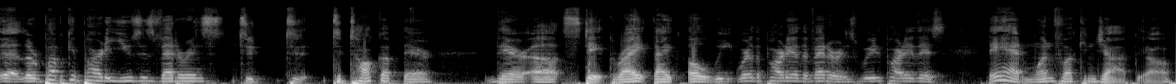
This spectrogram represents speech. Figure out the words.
Uh, the Republican Party uses veterans to to to talk up their their uh stick, right? Like, oh, we we're the party of the veterans. We're the party of this. They had one fucking job, y'all,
